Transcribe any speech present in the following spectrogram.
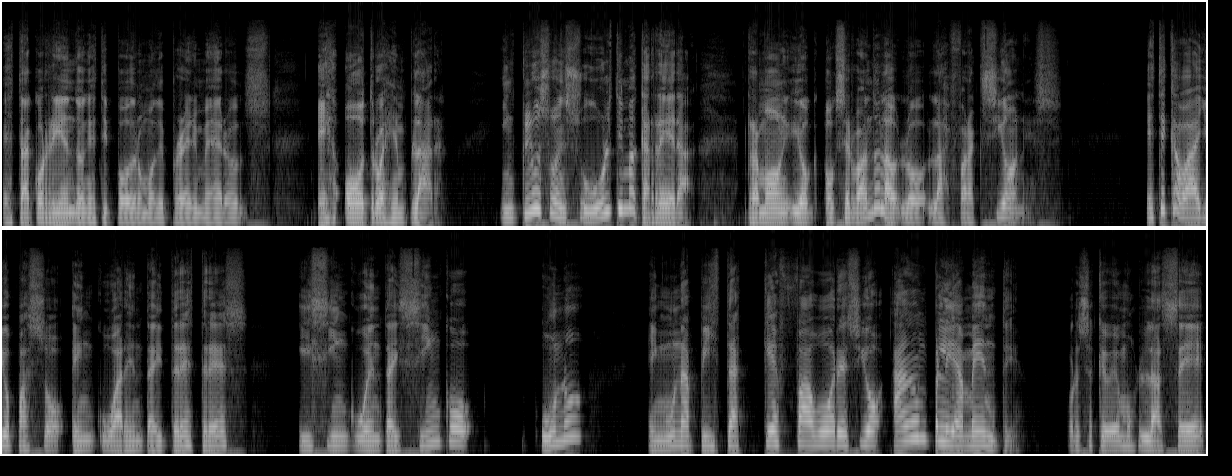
está corriendo en este hipódromo de Prairie Meadows, es otro ejemplar. Incluso en su última carrera, Ramón, y observando las fracciones, este caballo pasó en 43-3 y 55-1 en una pista que favoreció ampliamente. Por eso es que vemos la C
